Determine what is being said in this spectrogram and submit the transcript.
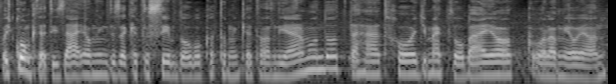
hogy konkretizáljam mindezeket a szép dolgokat, amiket Andi elmondott, tehát hogy megpróbáljak valami olyan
